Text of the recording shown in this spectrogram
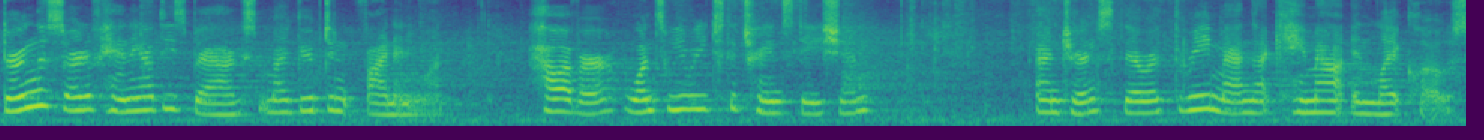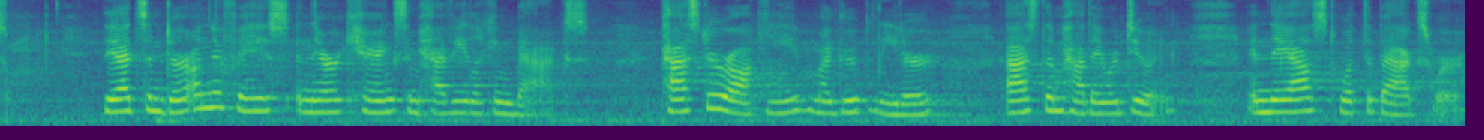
During the start of handing out these bags, my group didn't find anyone. However, once we reached the train station entrance, there were three men that came out in light clothes. They had some dirt on their face and they were carrying some heavy looking bags. Pastor Rocky, my group leader, asked them how they were doing, and they asked what the bags were.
